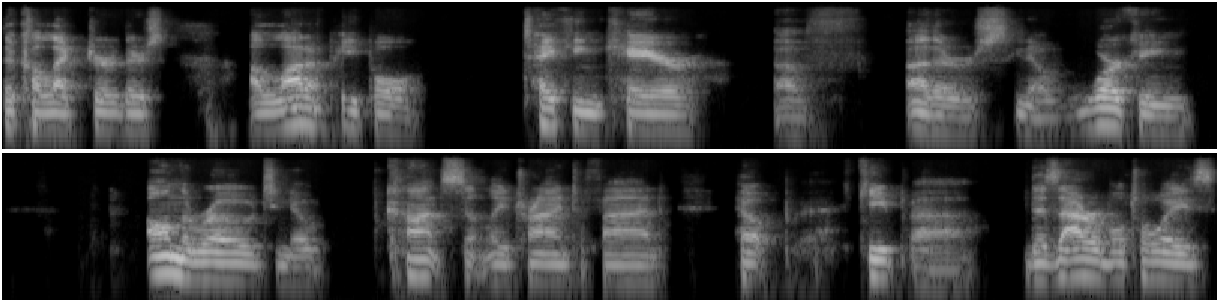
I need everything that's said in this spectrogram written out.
the collector. There's a lot of people taking care of others, you know, working on the roads, you know, constantly trying to find help keep uh, desirable toys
